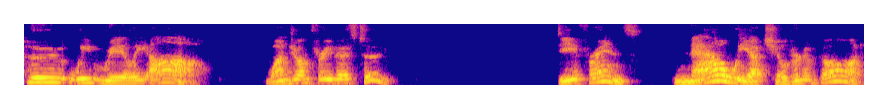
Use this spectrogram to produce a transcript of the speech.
who we really are. 1 John 3, verse 2. Dear friends, now we are children of God,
